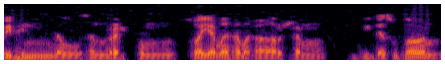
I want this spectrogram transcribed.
विभिन्नौ संद्रष्टुम् स्वयमहमहार्षम् द्विजसुतान्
